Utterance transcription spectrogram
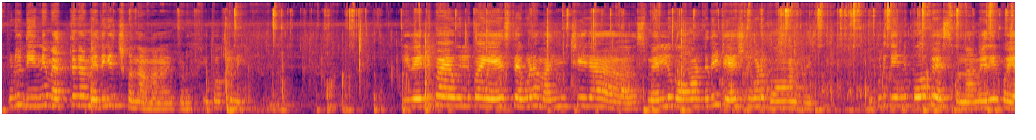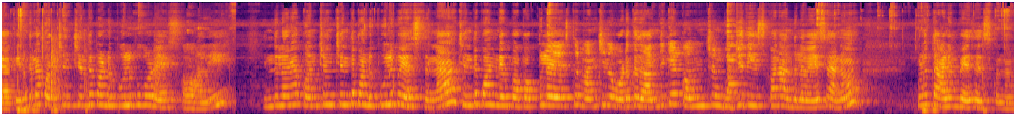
ఇప్పుడు దీన్ని మెత్తగా మెదిగించుకుందాం మనం ఇప్పుడు ఈ పప్పుని. ఈ వెల్లిపాయ ఉల్లిపాయ వేస్తే కూడా మంచిగా స్మెల్ బాగుంటుంది టేస్ట్ కూడా బాగుంటుంది. ఇప్పుడు దీన్ని పోపు వేసుకుందాం మెరిగిపోయాక. ఇందులో కొంచెం చింతపండు పులుపు కూడా వేసుకోవాలి. ఇందులోనే కొంచెం చింతపండు పులుపు వేస్తున్నా. చింతపండు పప్పులో వేస్తే మంచిగా ఉడకదు. అందుకే కొంచెం గుజ్జు తీసుకొని అందులో వేసాను. ఇప్పుడు తాలింపు వేసేసుకుందాం.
